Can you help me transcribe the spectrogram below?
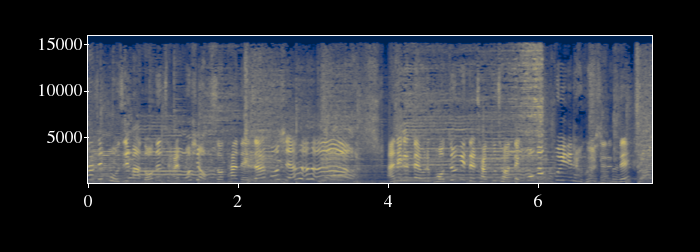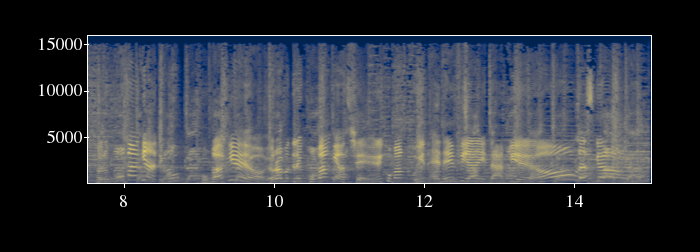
사진 보지 마. 너는 잘못이 없어. 다 내 잘못이야. 아니 근데 우리 버둥이들 자꾸 저한테 꼬막 부인이라고 하시는데 저는 꼬막이 아니고 고막이에요. 여러분들의 고막 여친 고막 부인 NABI 나비예요. Let's go.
